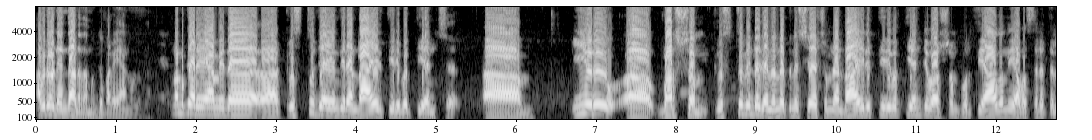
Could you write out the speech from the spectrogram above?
അവരോട് എന്താണ് നമുക്ക് പറയാനുള്ളത്? നമുക്കറിയാം ഇത് ക്രിസ്തു ജയന്തി രണ്ടായിരത്തി ഇരുപത്തി അഞ്ച് ഈ ഒരു വർഷം ക്രിസ്തുവിന്റെ ജനനത്തിന് ശേഷം രണ്ടായിരത്തി ഇരുപത്തി അഞ്ച് വർഷം പൂർത്തിയാകുന്ന ഈ അവസരത്തിൽ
